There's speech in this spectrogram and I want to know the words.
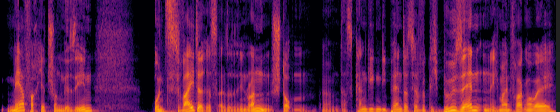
Mehrfach jetzt schon gesehen. Und zweiteres, also den Run stoppen, ähm, das kann gegen die Panthers ja wirklich böse enden. Ich meine, frag mal bei,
